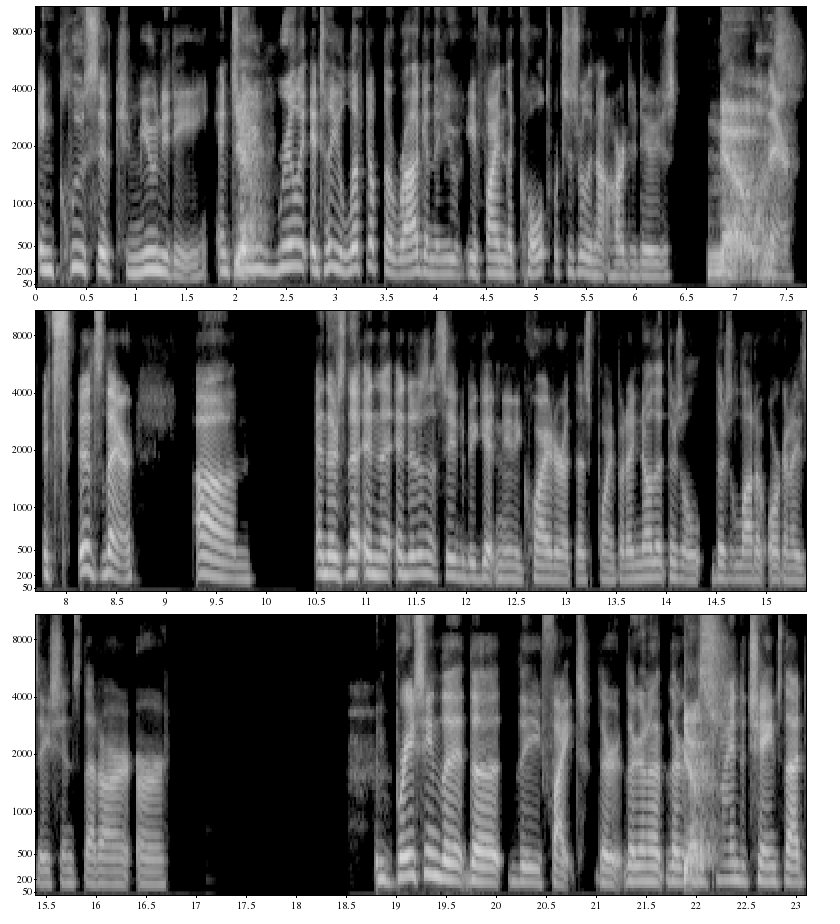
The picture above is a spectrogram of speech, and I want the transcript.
inclusive community until you really until you lift up the rug and then you you find the cult, which is really not hard to do. You just No. there. It's it's there. Um and there's no and, the, and it doesn't seem to be getting any quieter at this point, but I know that there's a there's a lot of organizations that are are embracing the the the fight. They're they're gonna they're, Yes. they're trying to change that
